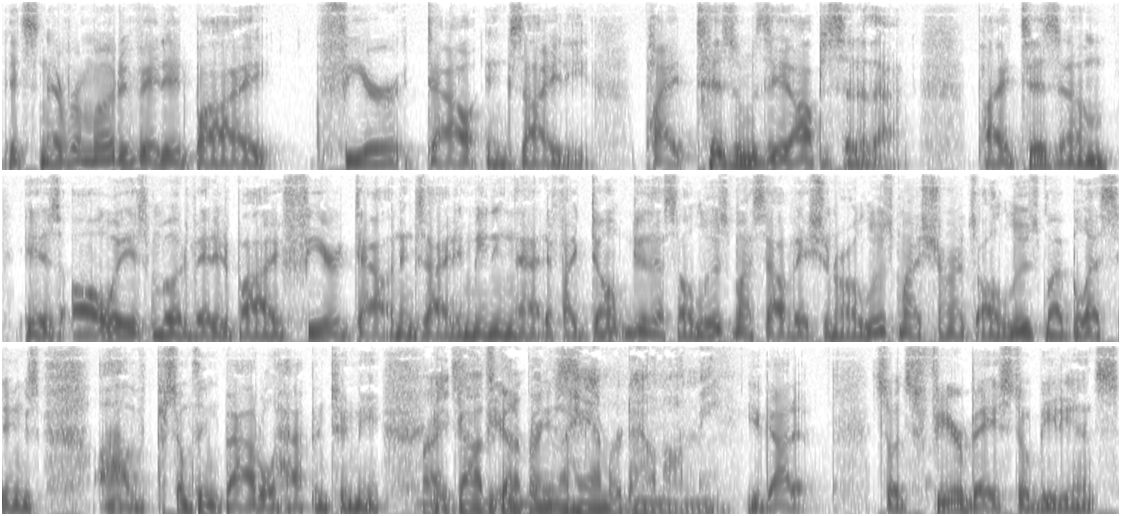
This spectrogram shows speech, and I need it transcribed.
It's never motivated by fear, doubt, anxiety. Pietism is the opposite of that. Pietism is always motivated by fear, doubt, and anxiety, meaning that if I don't do this, I'll lose my salvation or I'll lose my assurance, or I'll lose my blessings, I'll have something bad will happen to me. Right. It's God's going to bring the hammer down on me. You got it. So it's fear based obedience,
